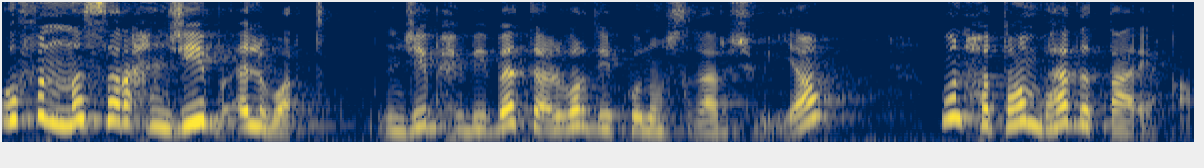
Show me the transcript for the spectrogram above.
وفي النص راح نجيب الورد. نجيب حبيبات تاع الورد يكونوا صغار شوية. ونحطهم بهذه الطريقة.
